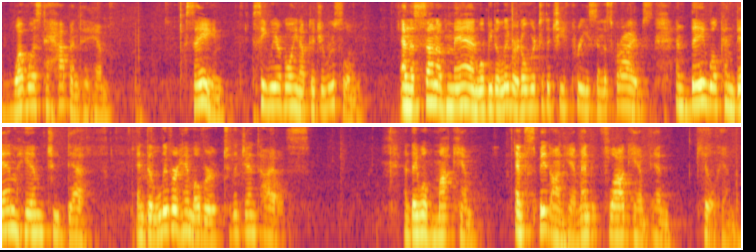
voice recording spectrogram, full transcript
what was to happen to him, saying, See, we are going up to Jerusalem. And the Son of Man will be delivered over to the chief priests and the scribes, and they will condemn him to death and deliver him over to the Gentiles. And they will mock him and spit on him and flog him and kill him.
